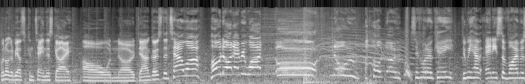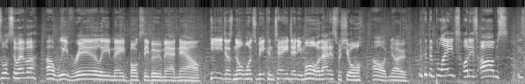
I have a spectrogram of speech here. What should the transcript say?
We're not going to be able to contain this guy. Oh, no. Down goes the tower. Hold on, everyone. Oh, no. Oh, no. Is everyone okay? Do we have any survivors whatsoever? Oh, we've really made Boxy Boo mad now. He does not want to be contained anymore, that is for sure. Oh, no. Look at the blades on his arms. He's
